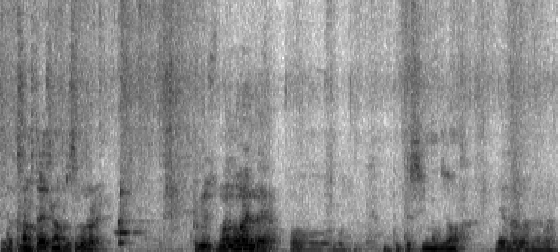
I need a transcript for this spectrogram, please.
Это самостоятельная процедура. Плюс мануальная. О, это сильно взял. не, нормально, нормально.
